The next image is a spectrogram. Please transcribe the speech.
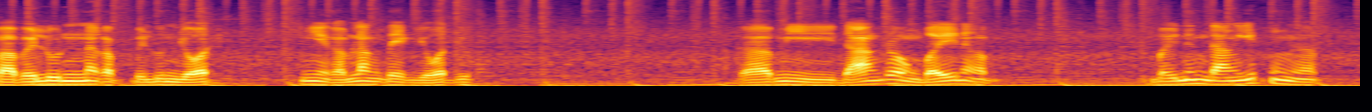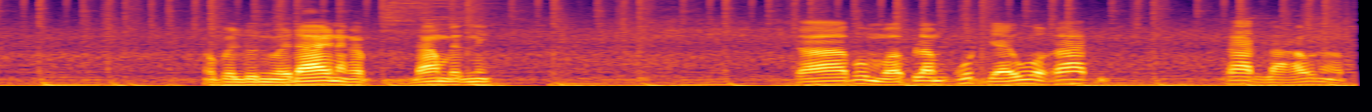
ปลาไปรุ่นนะครับไปรุ่นยอดเนี่ยกำลังเตกยอดอยู่ก็มีด่างร่องใบนะครับ ใบหนึงด่างอีกนึงครับเอาไปรุ่นไว้ได้นะครับด่างแบบนี้ก็ผมว่าปลาคุดใหญ่หัวคาดคาดเหลาวนะครับ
